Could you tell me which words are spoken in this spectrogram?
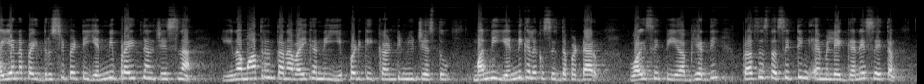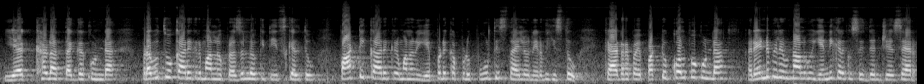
అయ్యన్నపై దృష్టి పెట్టి ఎన్ని ప్రయత్నాలు చేసినా ఈయన మాత్రం తన వైఖరిని ఇప్పటికీ కంటిన్యూ చేస్తూ మన్ని ఎన్నికలకు సిద్ధపడ్డారు. వైసీపీ అభ్యర్థి ప్రస్తుత సిట్టింగ్ ఎమ్మెల్యే గణేష్ సైతం ఎక్కడా తగ్గకుండా ప్రభుత్వ కార్యక్రమాలను ప్రజల్లోకి తీసుకెళ్తూ పార్టీ కార్యక్రమాలను ఎప్పటికప్పుడు పూర్తి స్థాయిలో నిర్వహిస్తూ కేడర్పై పట్టు కోల్పోకుండా రెండు వేల నాలుగు ఎన్నికలకు సిద్ధం చేశారు.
